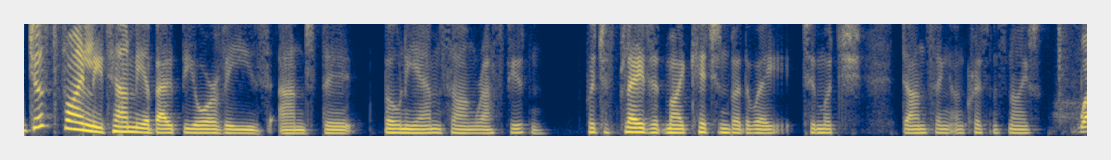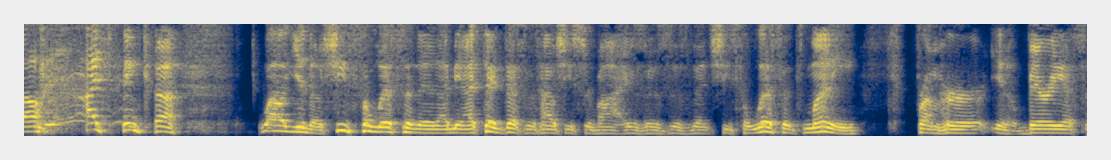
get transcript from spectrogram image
just finally, tell me about the RVs and the Boney M song Rasputin, which was played at my kitchen, by the way, too much dancing on Christmas night. Well, I think, uh, well, you know, she solicited. I mean, I think this is how she survives: is is that she solicits money from her, you know, various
